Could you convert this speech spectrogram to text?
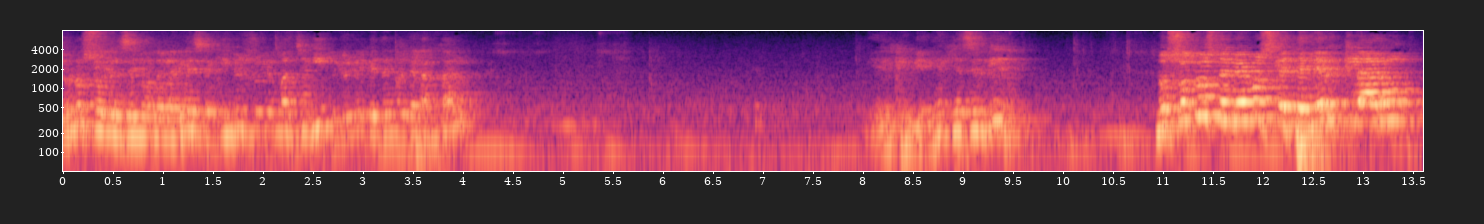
Yo no soy el señor de la iglesia, aquí yo soy el más chiquito, yo soy el que tengo el delantal. Y el que viene aquí a servir. Nosotros tenemos que tener claro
